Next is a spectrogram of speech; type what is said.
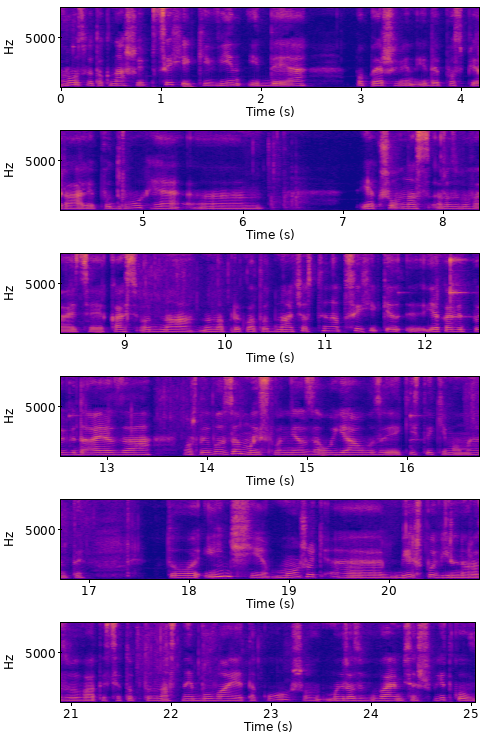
розвиток нашої психіки він іде, по-перше, він іде по спіралі. По-друге, е, якщо у нас розвивається якась одна, ну, наприклад, одна частина психіки, е, яка відповідає за, можливо, за мислення, за уяву, за якісь такі моменти, то інші можуть е, більш повільно розвиватися. Тобто, в нас не буває такого, що ми розвиваємося швидко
